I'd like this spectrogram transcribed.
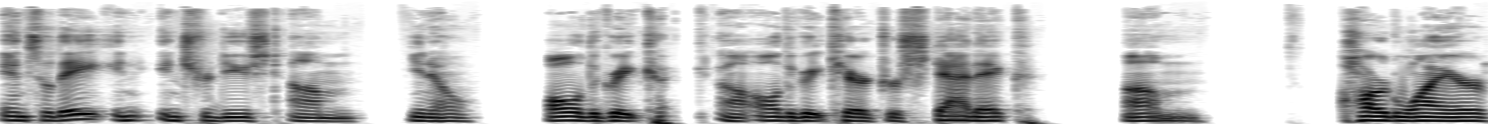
and so they in, introduced, um, you know, all the great, uh, all the great characters, Static, um, Hardwire,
